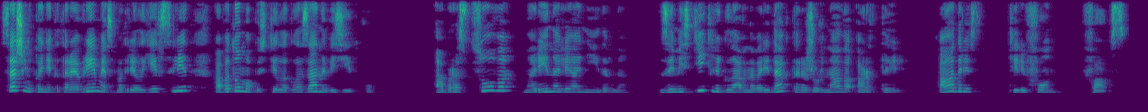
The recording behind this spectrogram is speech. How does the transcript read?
Сашенька некоторое время смотрела ей вслед, а потом опустила глаза на визитку. Образцова Марина Леонидовна, заместитель главного редактора журнала «Артель». Адрес, телефон, факс.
